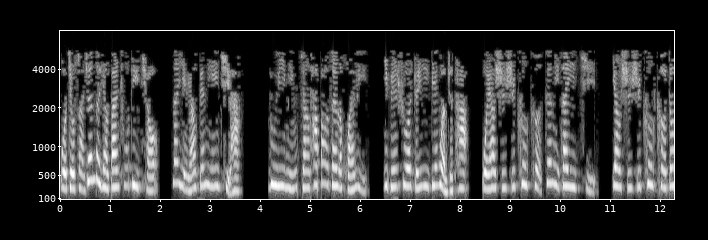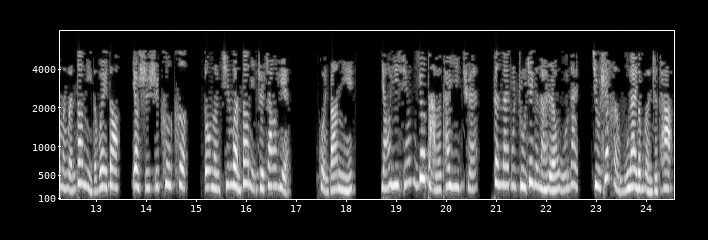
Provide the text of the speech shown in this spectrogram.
我就算真的要搬出地球，那也要跟你一起啊！”陆一鸣将他抱在了怀里，一边说着，一边吻着他：“我要时时刻刻跟你在一起，要时时刻刻都能闻到你的味道，要时时刻刻都能亲吻到你这张脸。滚吧你！”姚一星又打了他一拳，但耐不住这个男人无奈，就是很无奈的吻着他。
